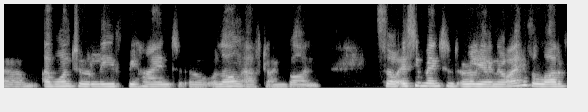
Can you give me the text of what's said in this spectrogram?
um, I want to leave behind uh, long after I'm gone. So as you mentioned earlier, you know, I have a lot of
